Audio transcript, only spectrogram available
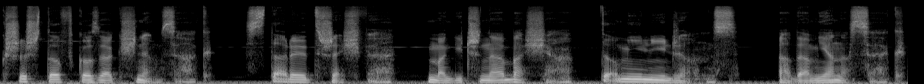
Krzysztof Kozak-Ślęsak, Stary Trześwy, Magiczna Basia, Tommy Lee Jones, Adam Janasek,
